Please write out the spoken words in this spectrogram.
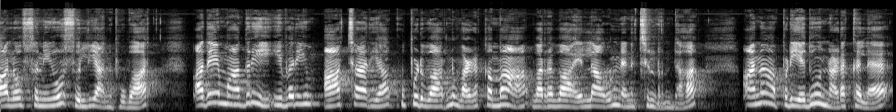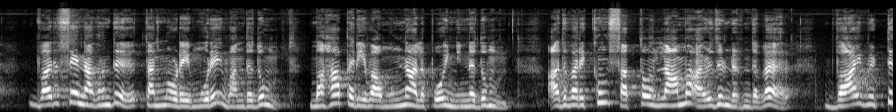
ஆலோசனையோ சொல்லி அனுப்புவார். அதே மாதிரி இவரையும் ஆச்சாரியா கூப்பிடுவார்னு வழக்கமாக வரவா எல்லாரும் நினச்சிட்டு இருந்தா ஆனால் அப்படி எதுவும் நடக்கலை. வரிசை நகர்ந்து தன்னுடைய முறை வந்ததும் மகா பெரியவா முன்னால் போய் நின்னதும் அது வரைக்கும் சத்தம் இல்லாமல் அழுதுன்னு இருந்தவர் வாய் விட்டு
